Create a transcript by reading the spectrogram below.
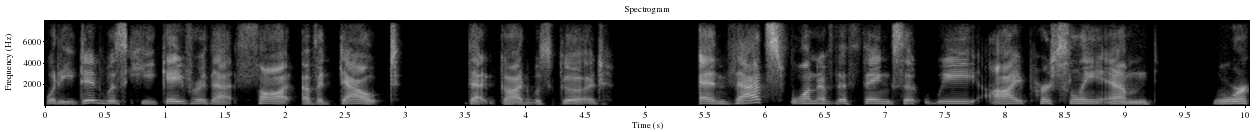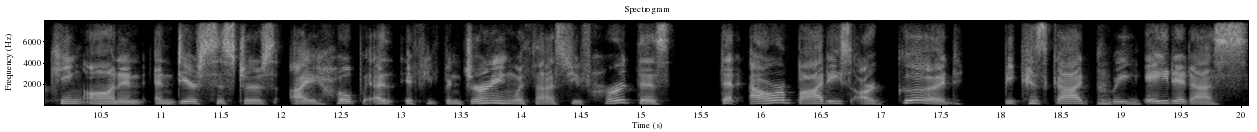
what he did was he gave her that thought of a doubt that God was good. And that's one of the things that we, I personally am working on. And, and dear sisters, I hope uh, if you've been journeying with us, you've heard this that our bodies are good because God Mhm. created us.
